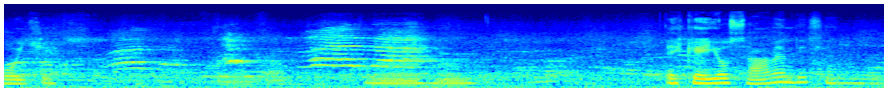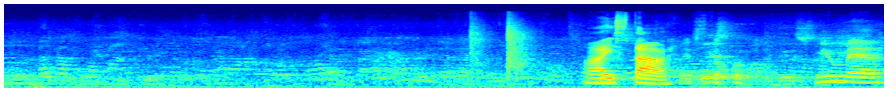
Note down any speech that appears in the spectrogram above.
Oye. Es que ellos saben, dicen. Ahí está. You man.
